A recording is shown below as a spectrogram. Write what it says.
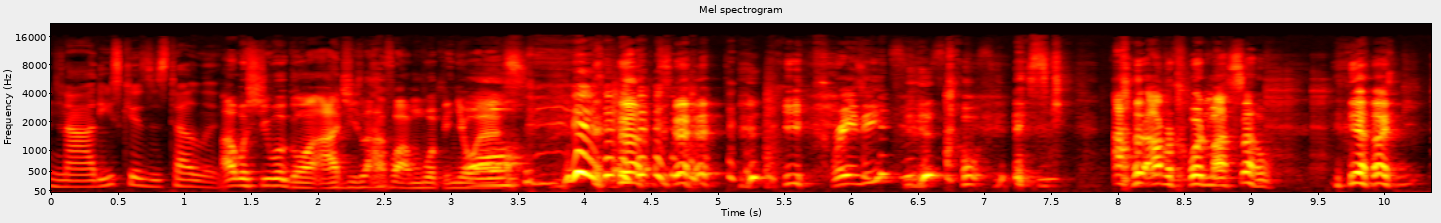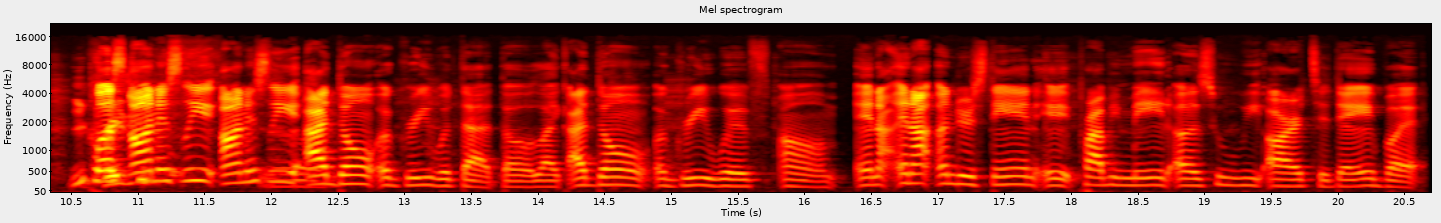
Nah, these kids is telling. I wish you would go on IG live while I'm whooping your Oh. ass. you crazy? It's- I, I record myself. you Plus, crazy? honestly, honestly, I don't agree with that though. Like, I don't agree with um, and I, and I understand it probably made us who we are today, but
